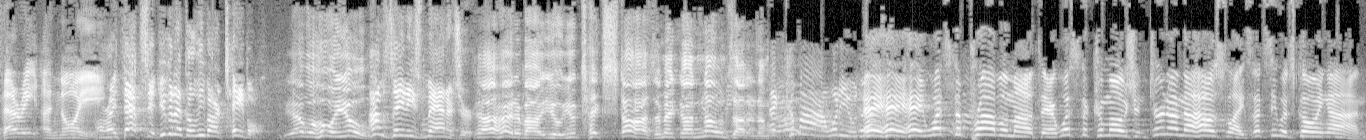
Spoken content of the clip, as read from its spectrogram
very annoying. All right, that's it. You're gonna have to leave our table. Yeah, well, who are you? I'm Zany's manager. Yeah, I heard about you. You take stars and make unknowns out of them. Hey, come on, what are you? Hey, hey, hey, what's the problem out there? What's the commotion? Turn on the house lights. Let's see what's going on.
